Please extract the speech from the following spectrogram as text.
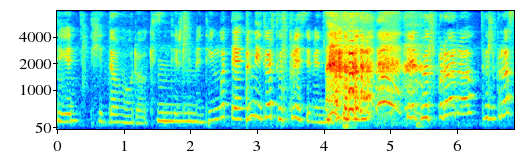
тэгээд хідэн өөрөө гэсэн тэр л юм байна. Тэнгүүтээ нэгдүгээр төлбөрөөс юм байна. Тэгээд төлбөрөөрөө төлбөрөөс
